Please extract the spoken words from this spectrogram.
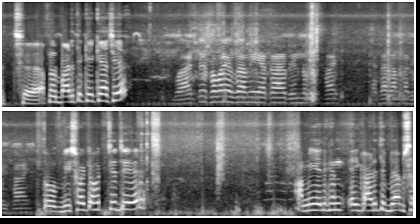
আচ্ছা আপনার বাড়িতে কে কে আছে? বাড়িতে সবাই আছে আমি একা ভিন্ন খাই একা রান্না করে খাই। তো বিষয়টা হচ্ছে যে আমি এখানে এই গাড়িতে ব্যবসা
